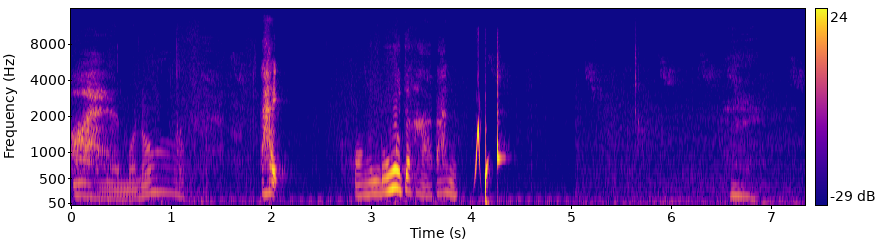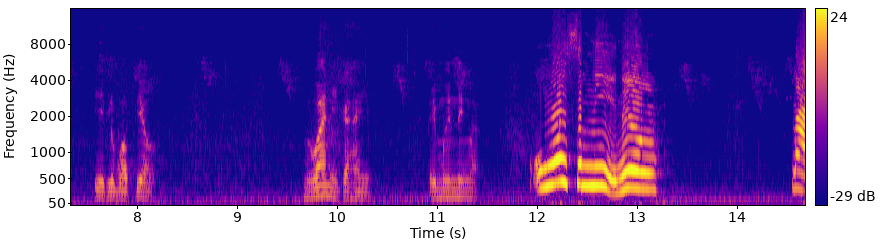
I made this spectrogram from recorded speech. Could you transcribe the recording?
แม่นบ่เนาะไอ้ของเงินดูจะหาพันอีกระบบเปรี้ยวเมื่อวานนี่ก็ให้ไปหมื่นหนึงละโอ้ยสำนีหนึ่งหน้า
